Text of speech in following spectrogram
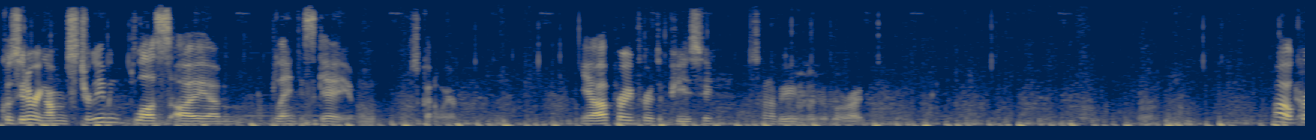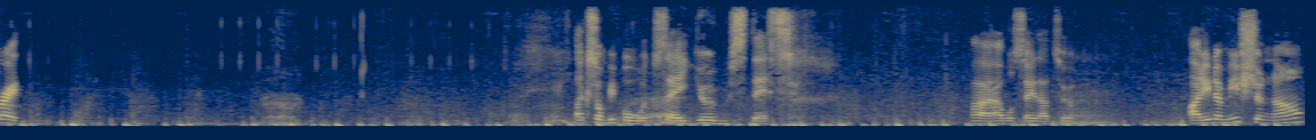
considering I'm streaming plus I am playing this game. It's kind of weird. Yeah, I pray for the PC. It's gonna be Oh, great. Like some people would say, yums this. I, I will say that too. I did a mission now.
